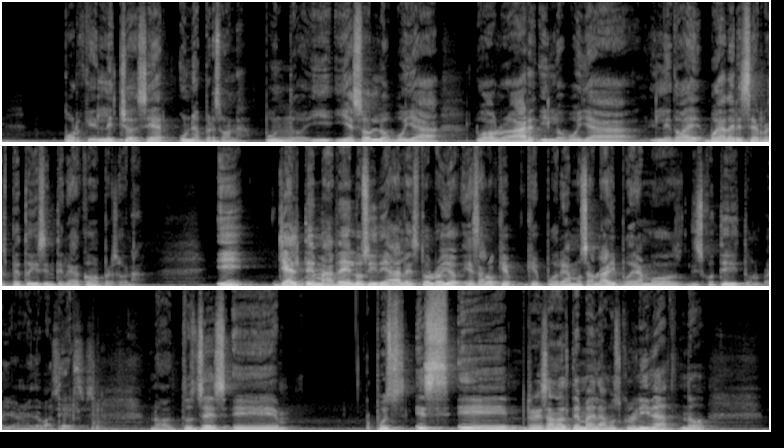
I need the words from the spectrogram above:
porque el hecho de ser una persona, punto. y, eso lo voy a, lo voy a valorar y lo voy a, le doy, voy a dar ese respeto y esa integridad como persona. Y ya el tema de los ideales, todo el rollo, es algo que, podríamos hablar y podríamos discutir y todo el rollo en el debate. ¿no? Entonces, eh, pues es, eh, regresando al tema de la masculinidad, ¿no?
